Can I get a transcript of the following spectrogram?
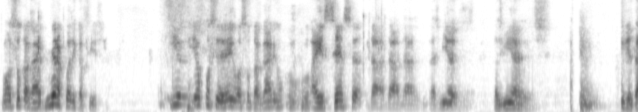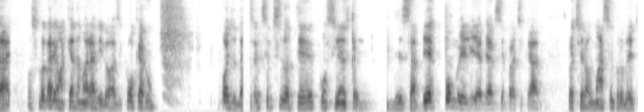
o Ossotogari, a primeira coisa que eu fiz. E eu considerei o Ossotogari a essência da, da, da, das, minhas, das minhas atividades. O Ossotogari é uma queda maravilhosa e qualquer um pode dar. Você precisa ter consciência de saber como ele é, deve ser praticado para tirar o máximo proveito.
